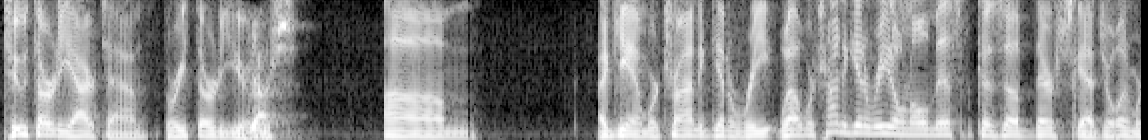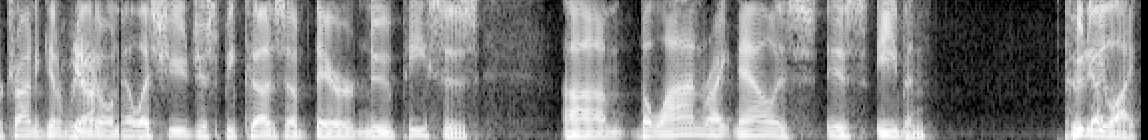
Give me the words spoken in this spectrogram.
Two thirty our time, three thirty yours. Um, again, we're trying to get a read. Well, we're trying to get a read on Ole Miss because of their schedule, and we're trying to get a read Yeah. on LSU just because of their new pieces. Um, the line right now is is even. Who do you like?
